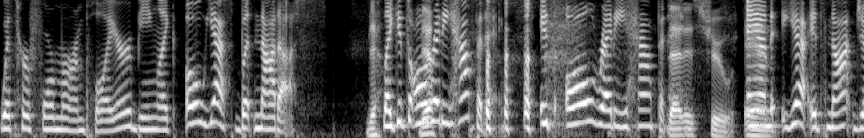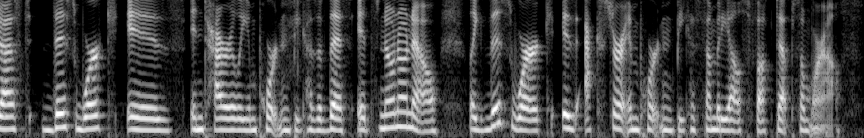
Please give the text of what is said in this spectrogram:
with her former employer being like oh yes but not us Yeah. like it's Yeah. already happening it's already happening that is true. and yeah, it's not just this work is entirely important because of this. It's no, no, no. Like this work is extra important because somebody else fucked up somewhere else.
